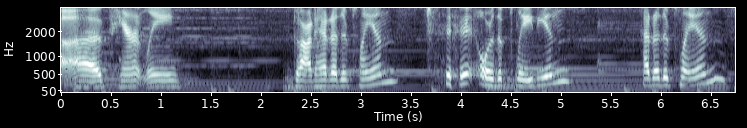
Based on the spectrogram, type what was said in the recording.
uh, apparently God had other plans, or the Pleiadians had other plans.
